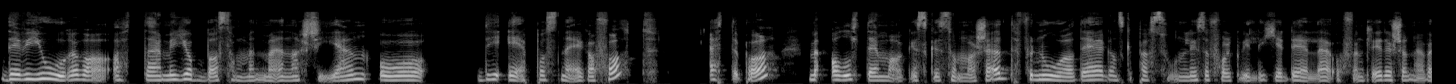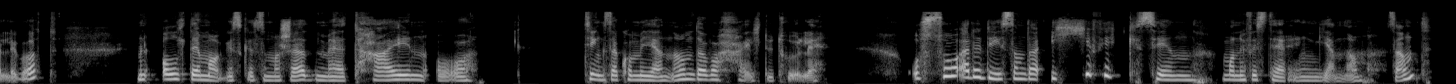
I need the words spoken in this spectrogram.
det vi gjorde var at eh, vi jobba sammen med energien, og de e-postene jeg har fått etterpå, med alt det magiske som har skjedd, for noe av det er ganske personlig, så folk vil ikke dele offentlig, det skjønner jeg veldig godt, men alt det magiske som har skjedd, med tegn og ting som kom igjennom, det var helt utrolig. Og så er det de som da ikke fikk sin manifestering gjennom, sant?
